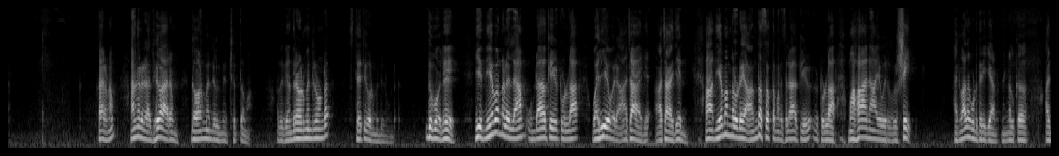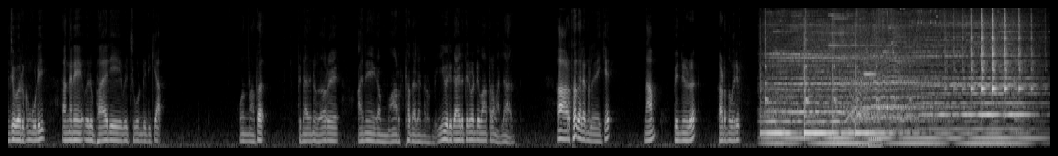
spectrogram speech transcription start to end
കാരണം അങ്ങനെ ഒരു അധികാരം ഗവൺമെന്റിൽ നിക്ഷിപ്തമാണ്. അത് കേന്ദ്ര ഗവൺമെന്റിനുണ്ട് സ്റ്റേറ്റ് ഗവൺമെന്റിനുണ്ട് ഇതുപോലെ ഈ നിയമങ്ങളെല്ലാം ഉണ്ടാക്കിയിട്ടുള്ള വലിയ ഒരു ആചാര്യ ആചാര്യൻ ആ നിയമങ്ങളുടെ അന്തസ്സത്ത മനസ്സിലാക്കിയിട്ടുള്ള മഹാനായ ഒരു ഋഷി അനുവാദം കൊടുത്തിരിക്കുകയാണ്. നിങ്ങൾക്ക് അഞ്ചു പേർക്കും കൂടി അങ്ങനെ ഒരു ഭാര്യയെ വെച്ചുകൊണ്ടിരിക്കാം. ഒന്നത്. പിന്നെ അതിന് വേറെ അനേകം അർത്ഥതലങ്ങളുണ്ട്. ഈ ഒരു കാര്യത്തിന് വേണ്ടി മാത്രമല്ല അത്. ആ അർത്ഥതലങ്ങളിലേക്ക് നാം പിന്നീട് കടന്നു വരും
